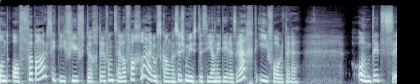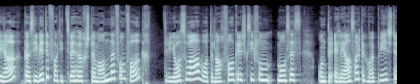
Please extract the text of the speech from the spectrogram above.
Und offenbar sind die fünf Töchter vom Zellofach leer ausgegangen, sonst müssten sie ja nicht ihr Recht einfordern. Und jetzt, ja, gehen sie wieder vor die zwei höchsten Männer vom Volk, der Josua, der der Nachfolger war von Moses, und der Eleazar, der Hohepriester,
